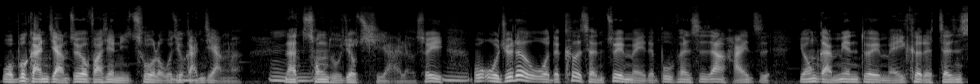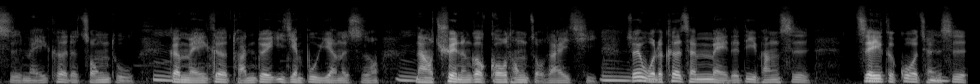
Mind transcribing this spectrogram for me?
我不敢讲，最后发现你错了，我就敢讲了。那冲突就起来了，所以我我觉得我的课程最美的部分是让孩子勇敢面对每一刻的真实，每一刻的冲突，跟每一个团队意见不一样的时候，然后却能够沟通走在一起。所以我的课程美的地方是这一个过程是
